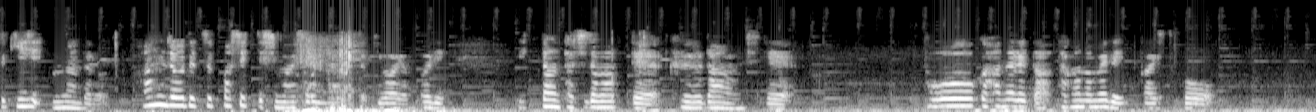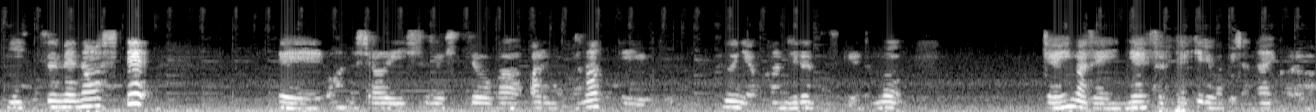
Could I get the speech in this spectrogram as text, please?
突き、なんだろう、感情で突っ走ってしまいそうになった時は、やっぱり、一旦立ち止まってクールダウンして、遠く離れた鷹の目で一回そこを見つめ直して、えー、お話し合いする必要があるのかなっていう風には感じるんですけれども、全員が全員ね、それできるわけじゃないから、やっ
